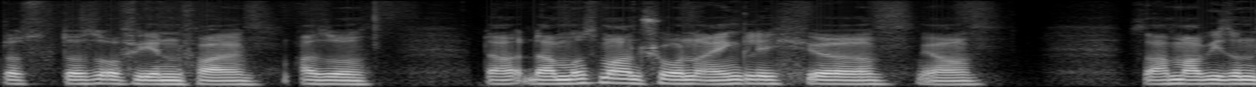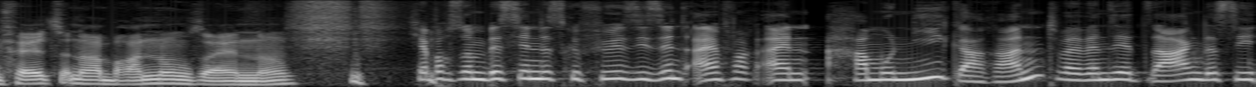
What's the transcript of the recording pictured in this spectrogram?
das, das auf jeden Fall. Also da, da muss man schon eigentlich, äh, ja, sag mal, wie so ein Fels in der Brandung sein. Ne? Ich habe auch so ein bisschen das Gefühl, sie sind einfach ein Harmoniegarant, weil wenn sie jetzt sagen, dass sie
